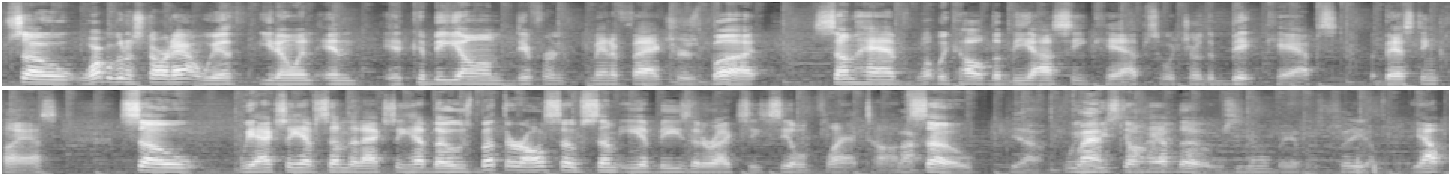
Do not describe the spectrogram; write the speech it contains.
So, what we're going to start out with, you know, and, and it could be on different manufacturers, but some have what we call the BIC caps, which are the big caps, the best in class. So, we actually have some that actually have those, but there are also some EFBs that are actually sealed flat top. Like- so, Yeah. we, we still top. have those. You won't be able to see them. Yep.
